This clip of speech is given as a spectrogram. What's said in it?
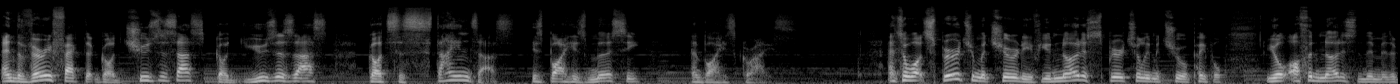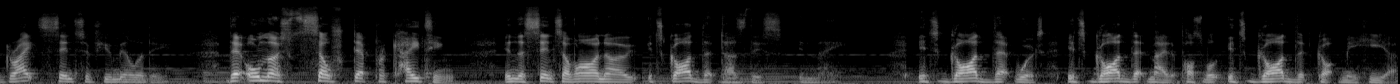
And the very fact that God chooses us, God uses us, God sustains us is by His mercy and by His grace. And so, what spiritual maturity, if you notice spiritually mature people, you'll often notice in them is a great sense of humility. They're almost self deprecating in the sense of, oh no, it's God that does this in me. It's God that works. It's God that made it possible. It's God that got me here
